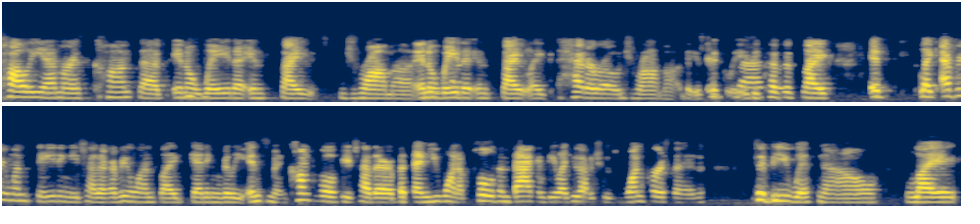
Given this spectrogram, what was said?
polyamorous concept in a mm-hmm. way to incite drama, in a way to incite like hetero drama, basically, exactly. because it's like it's like everyone's dating each other, everyone's like getting really intimate, and comfortable with each other, but then you want to pull them back and be like, you got to choose one person to be with now. Like,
